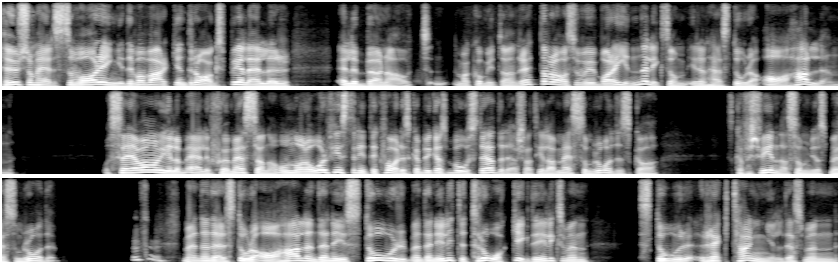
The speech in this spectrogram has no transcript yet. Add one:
Hur som helst så var det, ing, det var varken dragspel eller, eller burnout. Man kom ju an rätt av det så var vi bara inne liksom i den här stora A-hallen. Och säga vad man vill om Älvsjömässan, om några år finns den inte kvar. Det ska byggas bostäder där så att hela mässområdet ska, ska försvinna som just mässområde. Mhm. Men den där stora A-hallen den är ju stor men den är lite tråkig. Det är liksom en stor rektangel. Det är som en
